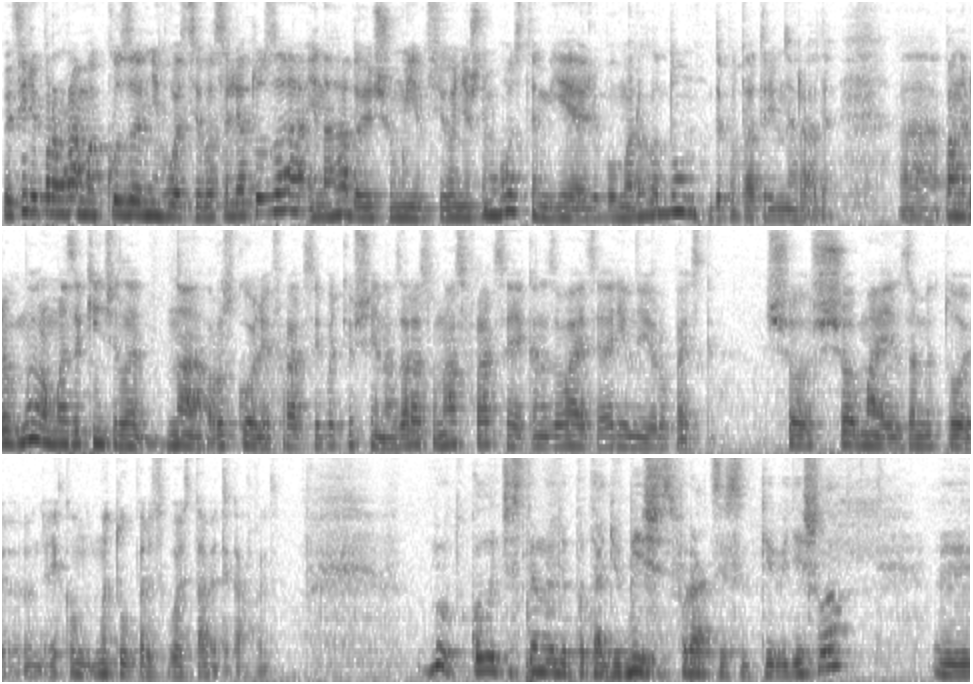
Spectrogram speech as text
В ефірі програма Козирні гості Василя Туза. І нагадую, що моїм сьогоднішнім гостем є Любомир Гладун, депутат Рівної Ради. Е, Пане Любомиро, ми закінчили на розколі фракції Батьківщина. Зараз у нас фракція, яка називається Рівна Європейська. Що, що має за метою, яку мету перед собою ставить така фракція? Ну, коли частина депутатів, більшість фракцій все-таки відійшла, е,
